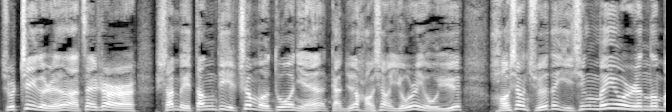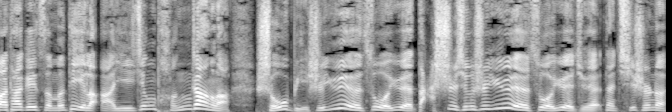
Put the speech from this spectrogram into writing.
就是这个人啊，在这儿陕北当地这么多年，感觉好像游刃有余，好像觉得已经没有人能把他给怎么地了啊，已经膨胀了，手笔是越做越大，事情是越做越绝。但其实呢，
